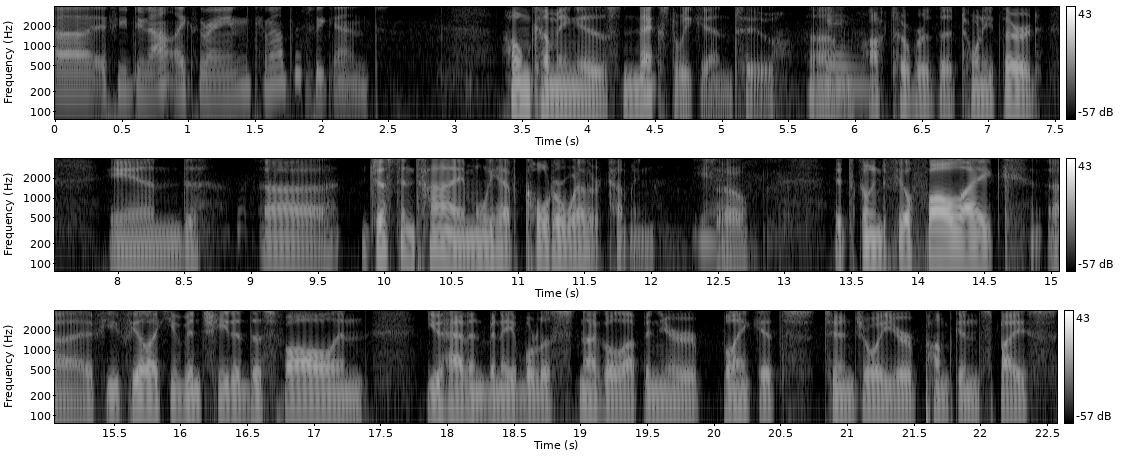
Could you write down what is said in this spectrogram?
Uh, if you do not like the rain, come out this weekend. Homecoming is next weekend too, um, October the 23rd, and uh, just in time we have colder weather coming. Yes. So it's going to feel fall-like. Uh, if you feel like you've been cheated this fall and you haven't been able to snuggle up in your blankets to enjoy your pumpkin spice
